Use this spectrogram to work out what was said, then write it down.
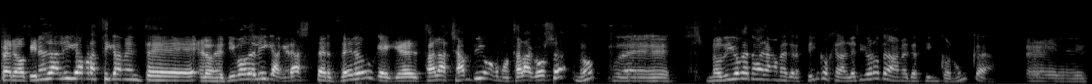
Pero tienes la liga prácticamente, el objetivo de liga, que eras tercero, que, que está la Champions, como está la cosa, ¿no? Pues, no digo que te vayan a meter cinco, es que el Atlético no te va a meter cinco nunca. Eh,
